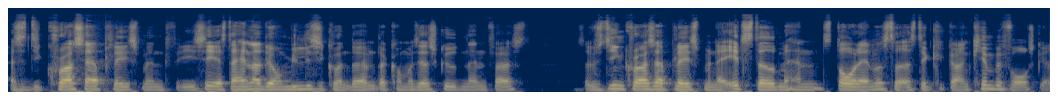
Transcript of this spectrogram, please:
altså dit crosshair placement, fordi i CS, der handler det om millisekunder, hvem der kommer til at skyde den anden først. Så hvis din crosshair placement er et sted, men han står et andet sted, altså det kan gøre en kæmpe forskel.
